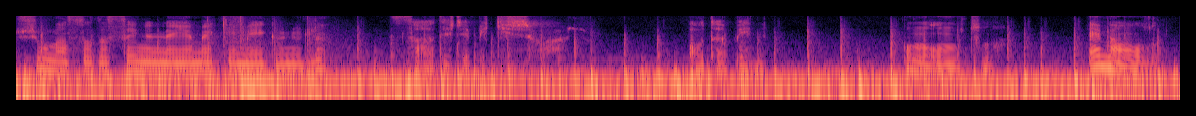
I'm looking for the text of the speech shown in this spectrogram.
Şu masada seninle yemek yemeye gönüllü sadece bir kişi var. O da benim. Bunu unutma. Eme oğlum.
